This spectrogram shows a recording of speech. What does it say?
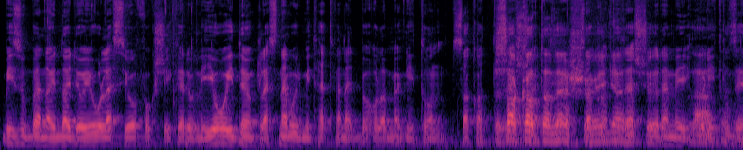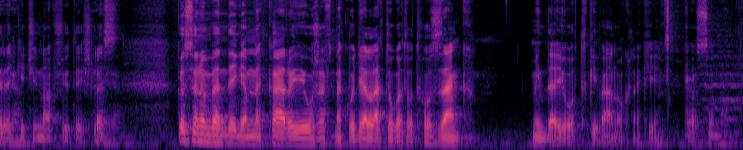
Bízunk benne, hogy nagyon jó lesz, jól fog sikerülni. Jó időnk lesz, nem úgy, mint 71-ben, hol a megnyitón szakadt az szakadt eső. Az eső szakadt igen. az eső, reméljük, Látom, hogy itt azért igen. egy kicsi napsütés lesz. Igen. Köszönöm vendégemnek, Károly Józsefnek, hogy ellátogatott hozzánk. Minden jót kívánok neki. Köszönöm.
